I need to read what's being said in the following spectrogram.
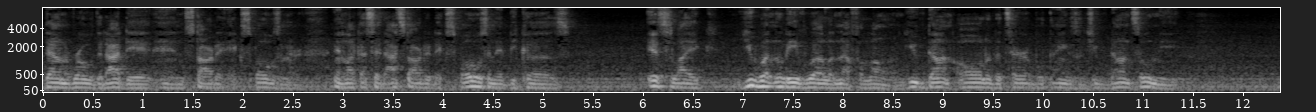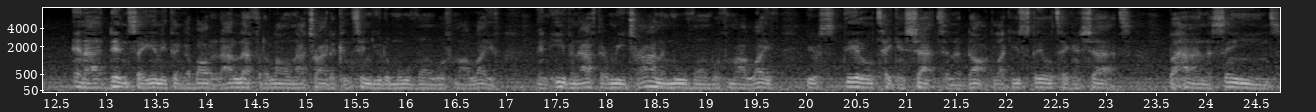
down the road that I did and started exposing her. And like I said, I started exposing it because it's like you wouldn't leave well enough alone. You've done all of the terrible things that you've done to me. And I didn't say anything about it. I left it alone. I tried to continue to move on with my life. And even after me trying to move on with my life, you're still taking shots in the dark. Like you're still taking shots behind the scenes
